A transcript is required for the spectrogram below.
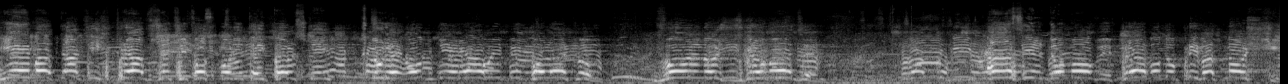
Nie ma takich praw Rzeczypospolitej Polskiej, które odbierałyby Polakom wolność zgromadzeń. Azyl domowy, do prywatności,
